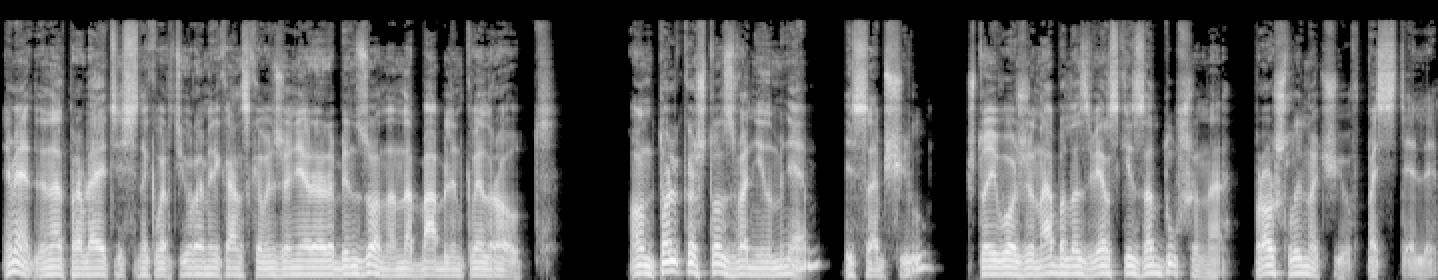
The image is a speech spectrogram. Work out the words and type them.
«Немедленно отправляйтесь на квартиру американского инженера Робинзона на Бабблинг-Велл-Роуд. Он только что звонил мне и сообщил, что его жена была зверски задушена прошлой ночью в постели.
